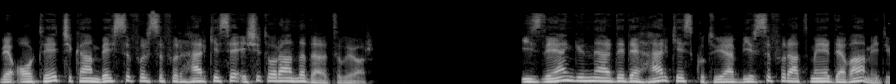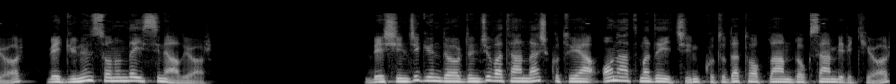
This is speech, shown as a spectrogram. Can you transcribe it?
ve ortaya çıkan 500 herkese eşit oranda dağıtılıyor. İzleyen günlerde de herkes kutuya bir sıfır atmaya devam ediyor ve günün sonunda isini alıyor. Beşinci gün dördüncü vatandaş kutuya 10 atmadığı için kutuda toplam 91 birikiyor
